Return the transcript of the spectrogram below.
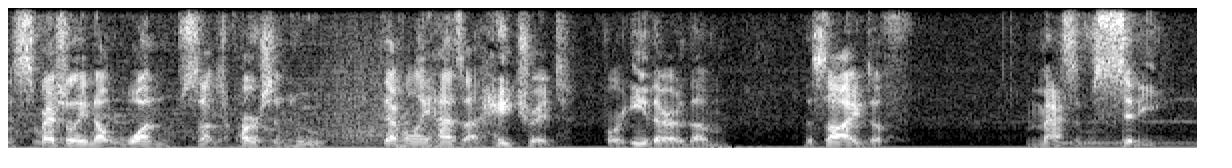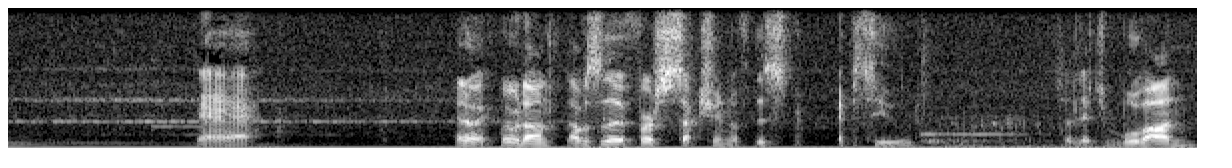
especially not one such person who definitely has a hatred for either of them. The sides of massive city. Yeah. Anyway, moving on. That was the first section of this episode. So let's move on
